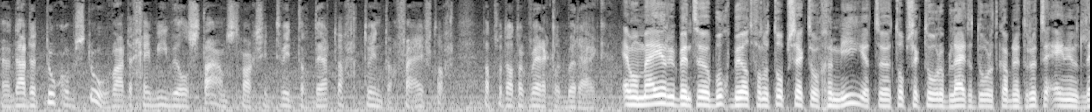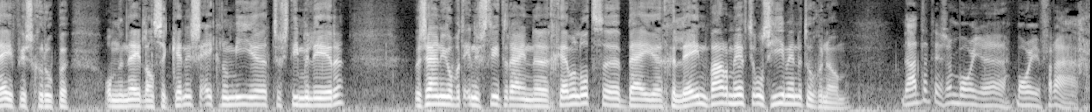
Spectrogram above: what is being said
uh, naar de toekomst toe. Waar de chemie wil staan straks in 2030, 2050. Dat we dat ook werkelijk bereiken. Emmel Meijer, u bent uh, boegbeeld van de topsector chemie. Het uh, topsectorenbeleid dat door het kabinet Rutte 1 in het leven is geroepen om de Nederlandse kenniseconomie te stimuleren. We zijn nu op het industrieterrein Gemmelot bij Geleen. Waarom heeft u ons hiermee naartoe genomen? Nou, dat is een mooie, mooie vraag.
